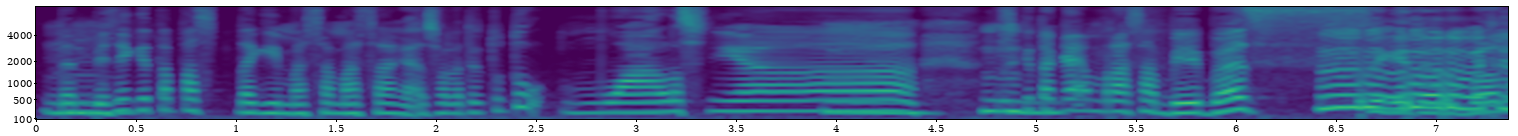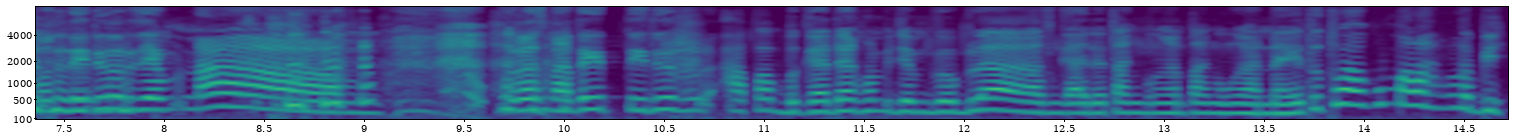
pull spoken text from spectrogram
Dan biasanya kita pas lagi masa-masa nggak sholat itu tuh malesnya terus kita kayak merasa bebas gitu bangun tidur jam 6 terus nanti tidur apa begadang sampai jam 12 nggak ada tanggungan-tanggungan. Nah itu tuh aku malah lebih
